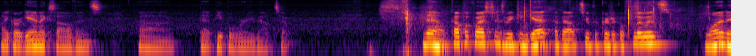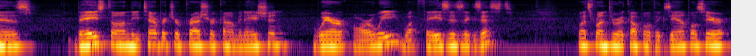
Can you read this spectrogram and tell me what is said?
like organic solvents uh, that people worry about too. Now, a couple questions we can get about supercritical fluids. One is, based on the temperature pressure combination, where are we? What phases exist? Let's run through a couple of examples here.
